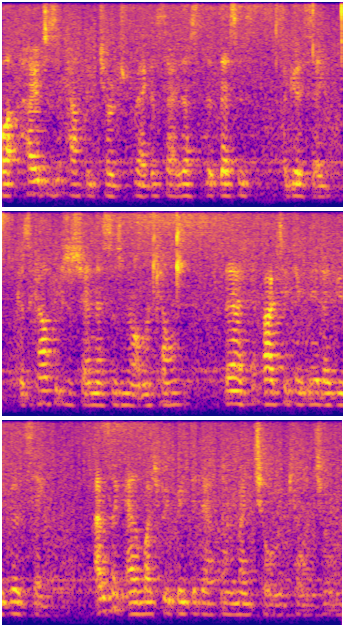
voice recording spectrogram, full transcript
But how does the Catholic Church reconcile this? That this is a good thing? Because the Catholics are saying this is an honour killing. They actually think they do a good thing. I don't think anyone should be beat to death, never mind children killing children.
